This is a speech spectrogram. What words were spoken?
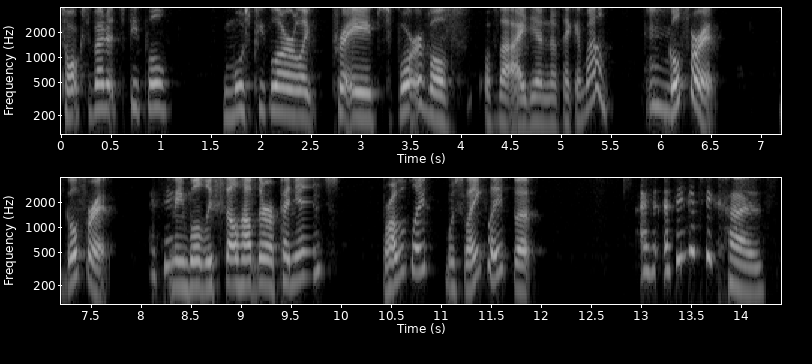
talked about it to people, most people are like pretty supportive of of that idea, and they're thinking, "Well, Mhm. go for it, go for it." I I mean, will they still have their opinions? Probably, most likely, but I, I think it's because,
